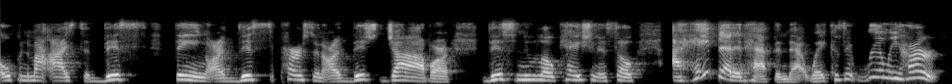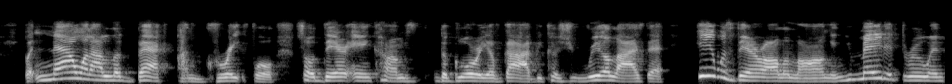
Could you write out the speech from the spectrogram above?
opened my eyes to this thing or this person or this job or this new location. And so I hate that it happened that way because it really hurt. But now when I look back, I'm grateful. So therein comes the glory of God because you realize that he was there all along and you made it through and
